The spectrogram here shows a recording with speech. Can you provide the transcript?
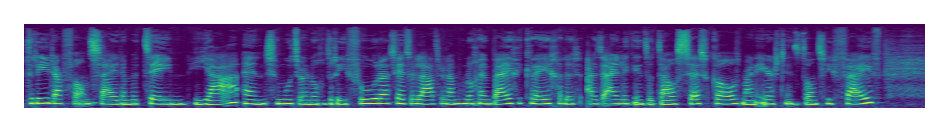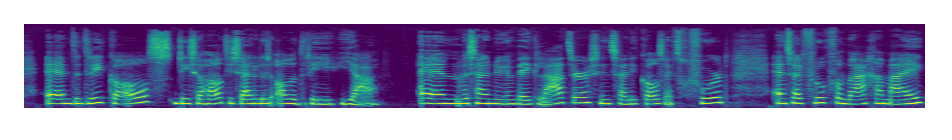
Drie daarvan zeiden meteen ja. En ze moet er nog drie voeren. Ze heeft er later namelijk nog één bijgekregen. Dus uiteindelijk in totaal zes calls, maar in eerste instantie vijf. En de drie calls die ze had, die zeiden dus alle drie ja. En we zijn nu een week later, sinds zij die calls heeft gevoerd. En zij vroeg vandaag aan mij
